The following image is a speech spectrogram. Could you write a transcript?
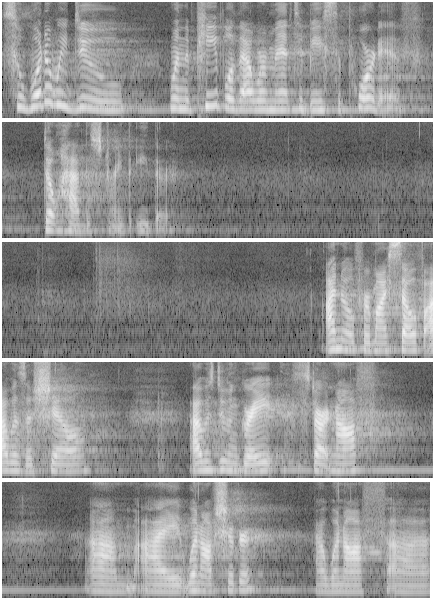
So, what do we do when the people that were meant to be supportive don't have the strength either? I know for myself, I was a shell. I was doing great starting off. Um, I went off sugar. I went off uh,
